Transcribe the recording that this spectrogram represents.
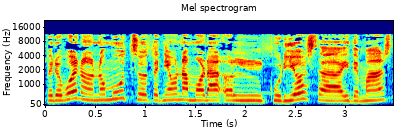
pero bueno, no mucho, tenía una moral curiosa y demás.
